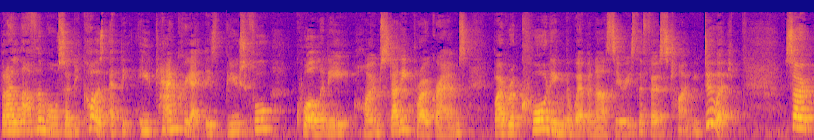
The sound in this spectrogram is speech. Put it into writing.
But I love them also because at the, you can create these beautiful quality home study programs by recording the webinar series the first time you do it. So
